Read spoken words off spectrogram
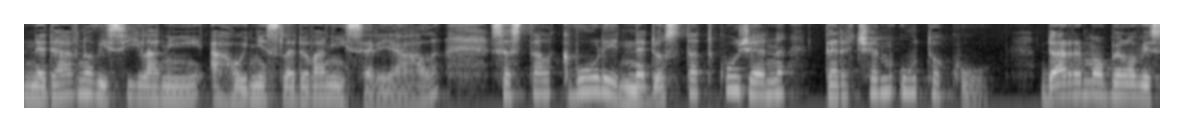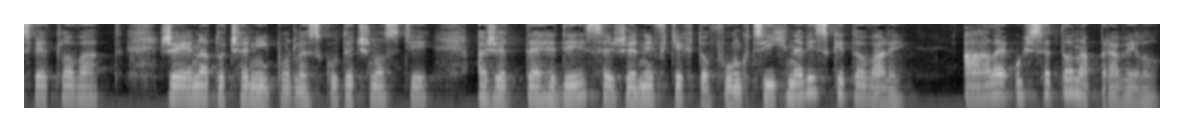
nedávno vysílaný a hojně sledovaný seriál se stal kvůli nedostatku žen terčem útoků. Darmo bylo vysvětlovat, že je natočený podle skutečnosti a že tehdy se ženy v těchto funkcích nevyskytovaly. Ale už se to napravilo.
